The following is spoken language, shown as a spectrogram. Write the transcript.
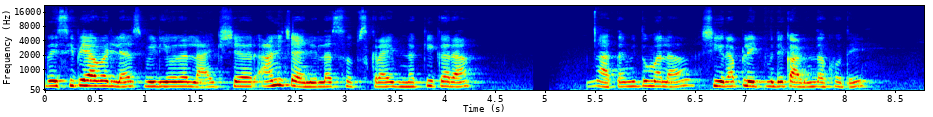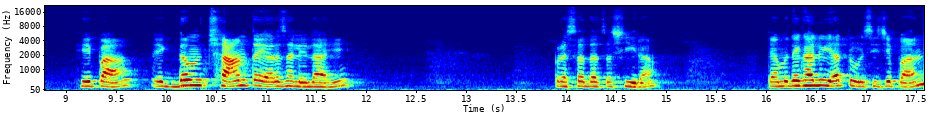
रेसिपी आवडल्यास व्हिडिओला लाईक शेअर आणि चॅनेलला सबस्क्राईब नक्की करा. आता मी तुम्हाला शिरा प्लेटमध्ये काढून दाखवते. हे पा एकदम छान तयार झालेला आहे. प्रसादाचा शिरा. त्यामध्ये घालूया तुळशीचे पान.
